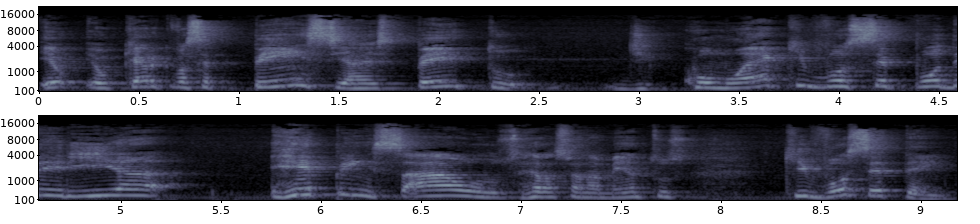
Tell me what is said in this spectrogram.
eu, eu quero que você pense a respeito de como é que você poderia repensar os relacionamentos que você tem.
